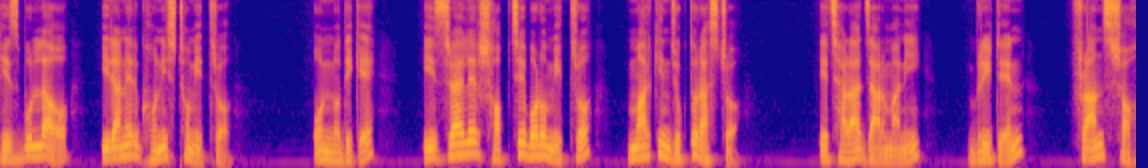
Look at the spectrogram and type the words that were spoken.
হিজবুল্লাও ইরানের ঘনিষ্ঠ মিত্র। অন্যদিকে, ইসরায়েলের সবচেয়ে বড় মিত্র মার্কিন যুক্তরাষ্ট্র। এছাড়া জার্মানি, ব্রিটেন, ফ্রান্স সহ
